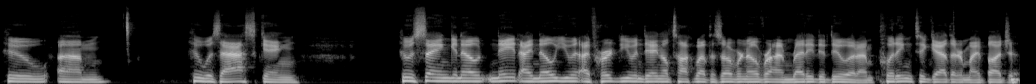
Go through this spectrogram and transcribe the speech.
who um, who was asking, who was saying, you know, Nate, I know you. I've heard you and Daniel talk about this over and over. I'm ready to do it. I'm putting together my budget.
